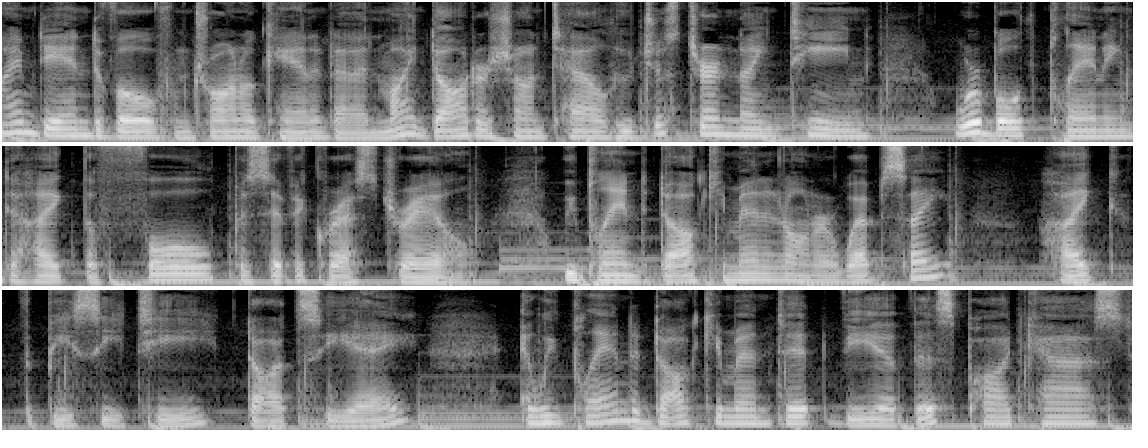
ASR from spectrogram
I'm Dan DeVoe from Toronto, Canada, and my daughter Chantal, who just turned 19, we're both planning to hike the full Pacific Crest Trail. We plan to document it on our website, hikethepct.ca, and we plan to document it via this podcast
